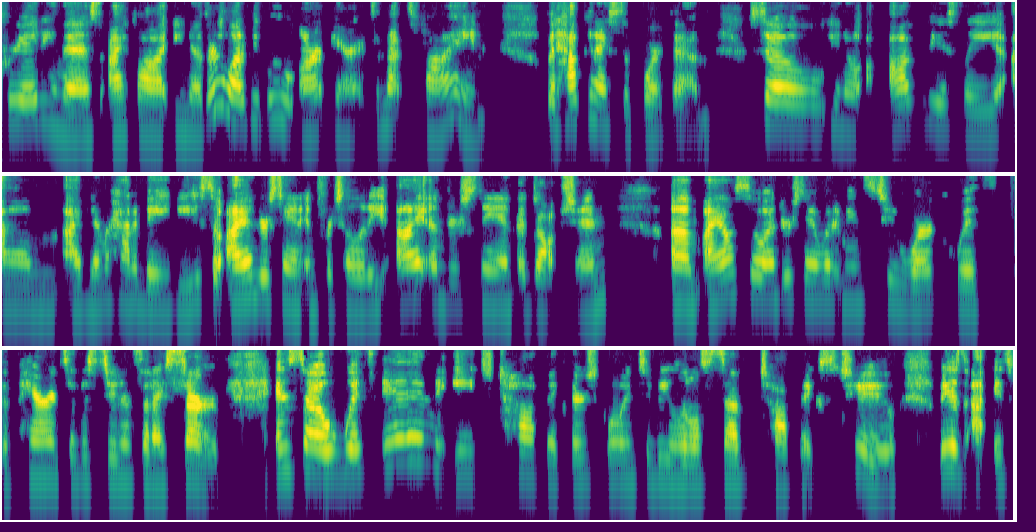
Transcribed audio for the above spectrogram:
creating this i thought you know there's a lot of people who aren't parents and that's fine but how can i support them? So you know obviously um, i've never had a baby so i understand infertility. I understand adoption um, I also understand what it means to work with the parents of the students that I serve. And so within each topic, there's going to be little subtopics too, because it's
